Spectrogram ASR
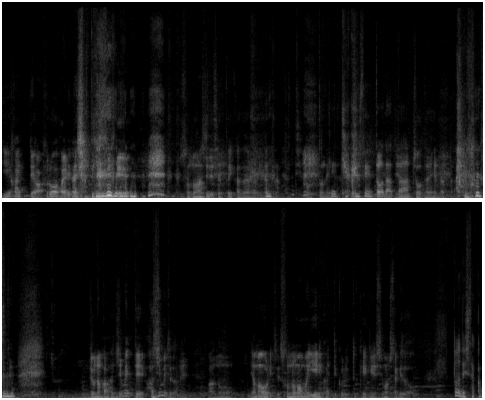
家帰って、あ、風呂入れないじゃんって気づいて、その足で銭湯行かざるを得なくなったっていう、ほんとね。結局銭湯だった。超大変だった。でもなんか初めて、初めてだね。あの、山降りてそのまま家に帰ってくるって経験しましたけど、どうでしたか？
